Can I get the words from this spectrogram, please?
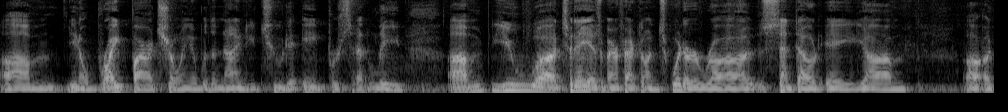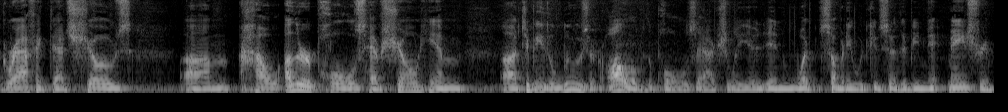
or, um, you know, Breitbart showing him with a 92 to 8% lead. Um, you, uh, today, as a matter of fact, on Twitter, uh, sent out a, um, a graphic that shows um, how other polls have shown him uh, to be the loser, all of the polls actually, in what somebody would consider to be mainstream.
